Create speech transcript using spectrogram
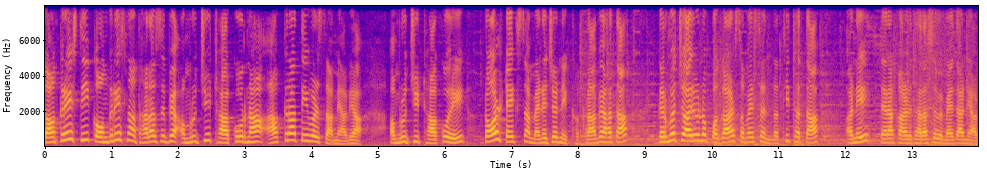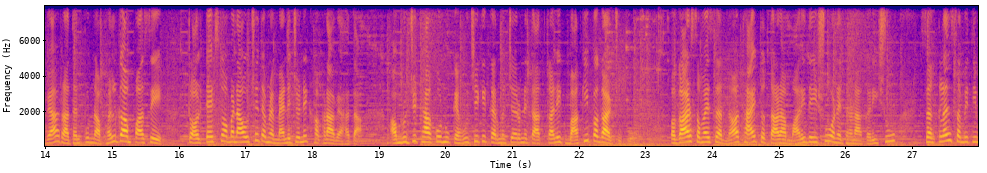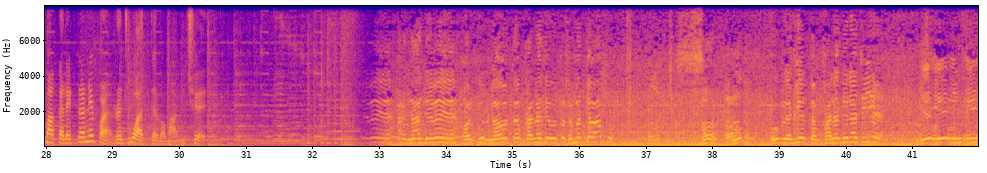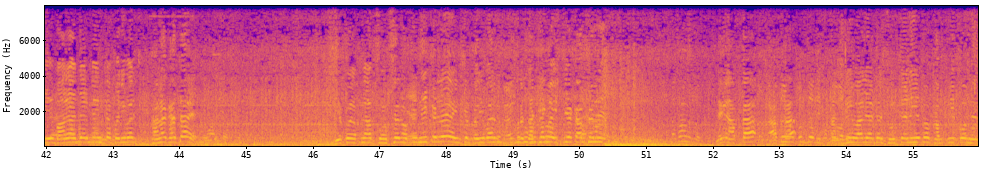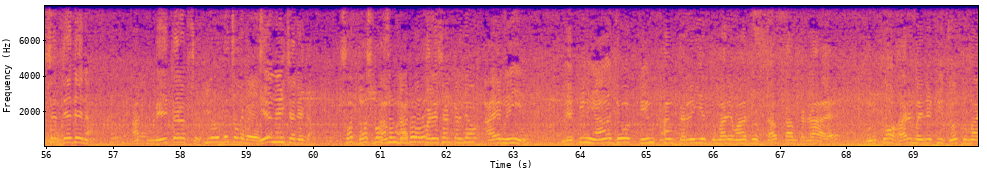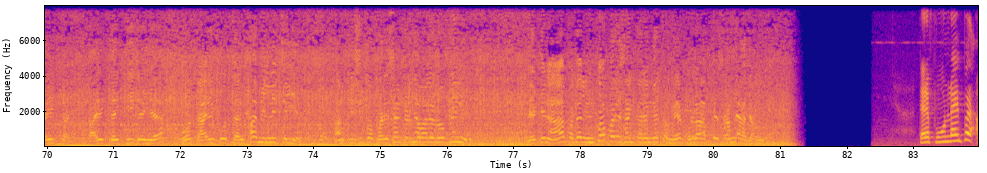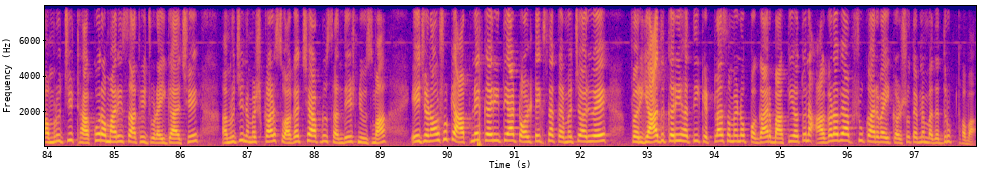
કાંકરેજથી કોંગ્રેસના ધારાસભ્ય અમૃતજી ઠાકોરના આકરા તેવર સામે આવ્યા. અમૃતજી ઠાકોરે ટોલ ટેક્સના મેનેજરને ખખડાવ્યા હતા. કર્મચારીઓનો પગાર સમયસર નથી થતા અને તેના કારણે ધારાસભ્ય મેદાને આવ્યા. રાધનપુરના ભલગામ પાસે ટોલ ટેક્સમાં બનાવ છે. તેમણે મેનેજરને ખખડાવ્યા હતા. અમૃતજી ઠાકોરનું કહેવું છે કે કર્મચારીઓને તાત્કાલિક બાકી પગાર ચૂકવો. પગાર સમયસર ન થાય તો તાળા મારી દઈશું અને ધરણા કરીશું. સંકલન સમિતિમાં કલેક્ટરને પણ રજૂઆત કરવામાં આવી છે ना दे रहे हैं और भूख ना हो तब खाना दे वो तो समझते हो आप सर भूख भूख लगी है तब खाना देना चाहिए ये ये इन- ये ये बारह हजार में इनका परिवार खाना खाता है ये कोई अपने आप शौक से नौकरी नहीं कर रहे हैं इनके परिवार में तकलीफ है इसलिए काम कर रहे हैं नहीं आपका आपका कंपनी वाले अगर सुनते नहीं है तो कंपनी को मैसेज दे देना आप मेरी तरफ़ से विरोध नहीं चलेगा ये नहीं चलेगा। सर दस हम परसेंट आपको परेशान करने आए नहीं है। लेकिन यहाँ जो टीम काम कर रही है तुम्हारे वहाँ जो स्टाफ काम कर रहा है उनको हर महीने की जो तुम्हारी तारीख तय की गई है वो तारीख को तनख्वाह मिलनी चाहिए। हम किसी को परेशान करने वाले लोग नहीं हैं। लेकिन आप अगर इनको परेशान करेंगे तो मैं खुला आपके सामने आ जाऊँगा। ત્યારે ફોન લાઈન પર અમૃતજી ઠાકોર અમારી સાથે જોડાઈ ગયા છે. અમૃતજી, નમસ્કાર. સ્વાગત છે આપનું સંદેશ ન્યૂઝમાં. એ જણાવશો કે આપને કઈ રીતે આ ટોલટેક્સના કર્મચારીઓએ ફરિયાદ કરી હતી, કેટલા સમયનો પગાર બાકી હતો અને આગળ હવે આપ શું કાર્યવાહી કરશો? તેમને મદદરૂપ થવા.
